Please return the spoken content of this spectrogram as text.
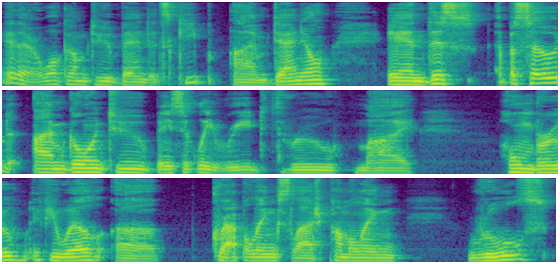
Hey there, welcome to Bandits Keep. I'm Daniel. In this episode, I'm going to basically read through my homebrew, if you will, uh, grappling slash pummeling rules.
